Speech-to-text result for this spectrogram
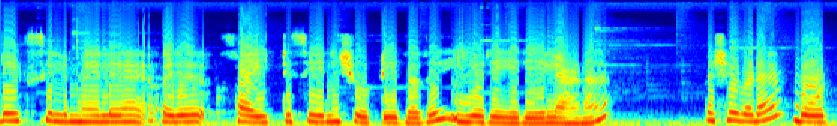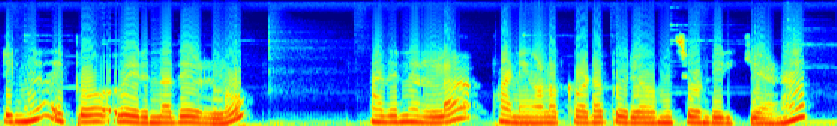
ഡി എക്സ് സിനിമയിലെ ഒരു ഫൈറ്റ് സീന് ഷൂട്ട് ചെയ്തത് ഈ ഒരു ഏരിയയിലാണ്. പക്ഷെ ഇവിടെ ബോട്ടിങ് ഇപ്പോൾ വരുന്നതേ ഉള്ളൂ. അതിനുള്ള പണികളൊക്കെ ഇവിടെ പുരോഗമിച്ചുകൊണ്ടിരിക്കുകയാണ്.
